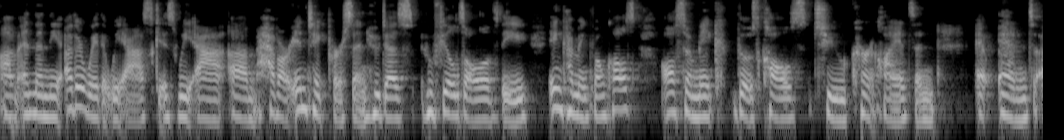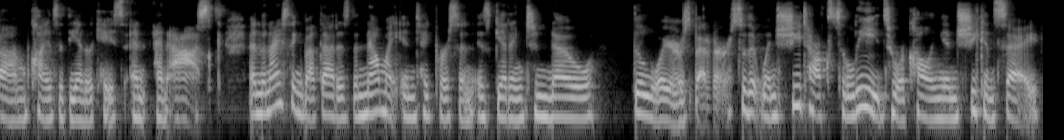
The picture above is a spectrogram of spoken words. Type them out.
Um, and then the other way that we ask is we a- um, have our intake person who does, who fields all of the incoming phone calls also make those calls to current clients and and um, clients at the end of the case and, and ask. And the nice thing about that is that now my intake person is getting to know the lawyers better so that when she talks to leads who are calling in, she can say,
